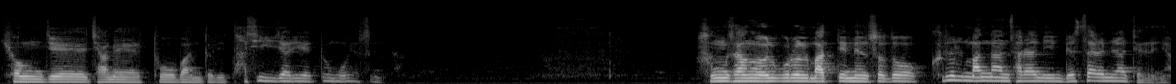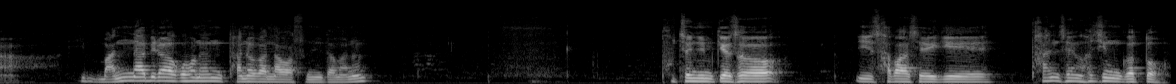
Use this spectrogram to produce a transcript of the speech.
형제 자매 도반들이 다시 이 자리에 또 모였습니다. 항상 얼굴을 맞대면서도 그를 만난 사람이 몇 사람이나 되느냐. 이 만납이라고 하는 단어가 나왔습니다마는 부처님께서 이 사바세계에 탄생하신 것도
